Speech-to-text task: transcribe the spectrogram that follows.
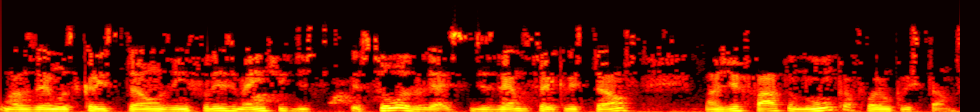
nós vemos cristãos, infelizmente, pessoas, aliás, dizendo ser cristãos, mas de fato nunca foram cristãos.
